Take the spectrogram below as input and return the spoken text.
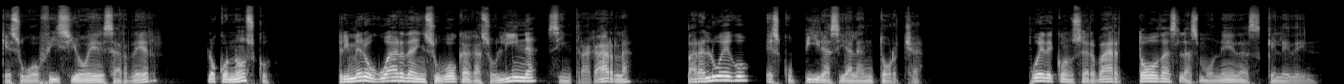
Que su oficio es arder, lo conozco. Primero guarda en su boca gasolina sin tragarla, para luego escupir hacia la antorcha puede conservar todas las monedas que le den.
